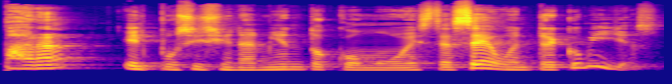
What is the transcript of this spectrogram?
para el posicionamiento como este SEO, entre comillas.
